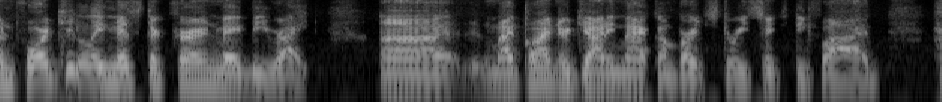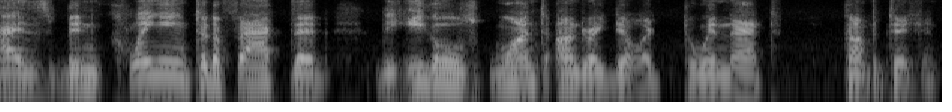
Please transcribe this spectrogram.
Unfortunately, Mr. Kern may be right. Uh, my partner Johnny Mack on Birds 365 has been clinging to the fact that the Eagles want Andre Dillard to win that competition.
